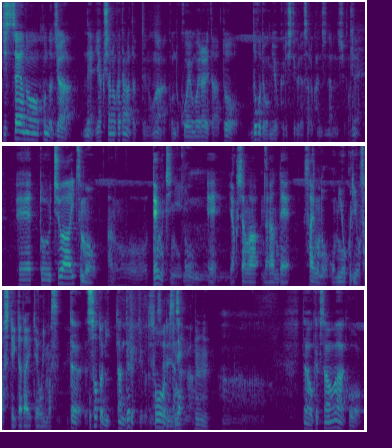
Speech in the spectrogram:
実際あの今度はじゃあね役者の方々っていうのが今度公演を終えられた後どこでお見送りしてくださる感じになるんでしょうかね？えーっとうちはいつも、あのー出口に、うん。えー役者が並んで最後のお見送りをさせていただいております。だから外に一旦出るっていうことですねそうですね。皆さんが、うん。だからお客さんはこ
